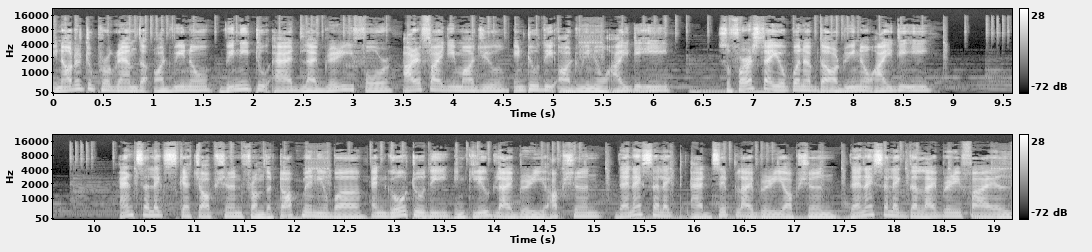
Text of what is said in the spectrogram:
In order to program the Arduino, we need to add library for RFID module into the Arduino IDE. So first I open up the Arduino IDE and select sketch option from the top menu bar and go to the include library option. Then I select add zip library option. Then I select the library file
